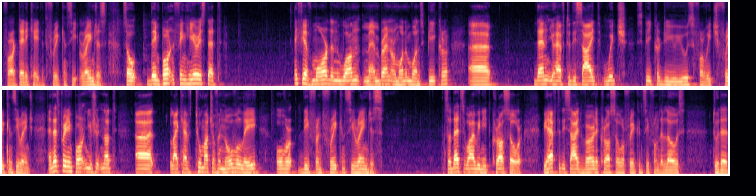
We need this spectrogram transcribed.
for dedicated frequency ranges. So the important thing here is that if you have more than one membrane or more than one speaker, uh, then you have to decide which speaker do you use for which frequency range. And that's pretty important. You should not uh, like have too much of an overlay over different frequency ranges. So that's why we need crossover. We have to decide where the crossover frequency from the lows to the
